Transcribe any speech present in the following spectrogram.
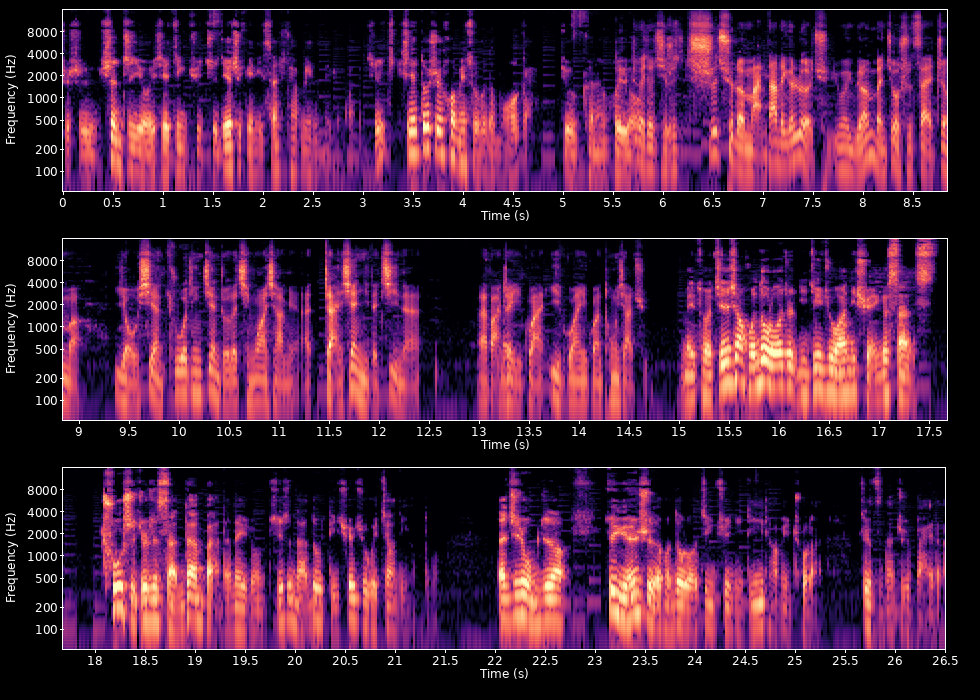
就是甚至有一些进去直接是给你三十条命的那种版本，其实这些都是后面所谓的魔改，就可能会有这个就其实失去了蛮大的一个乐趣，因为原本就是在这么有限捉襟见肘的情况下面，哎，展现你的技能，来把这一关一关一关通下去。没错，其实像魂斗罗这你进去玩，你选一个散初始就是散弹版的那种，其实难度的确是会降低很多。但其实我们知道，最原始的魂斗罗进去，你第一条命出来，这个子弹就是白的。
